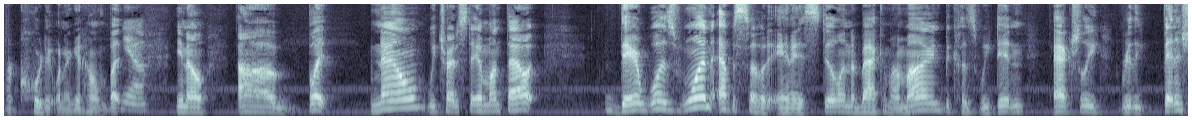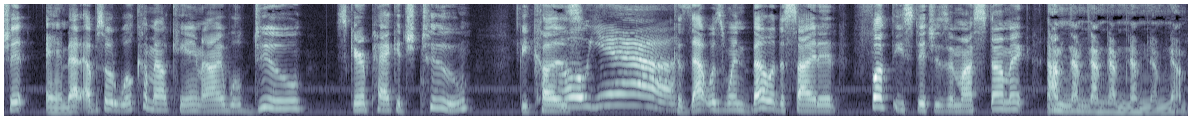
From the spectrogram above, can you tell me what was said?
record it when i get home but Yeah. you know uh, but now we try to stay a month out. There was one episode and it's still in the back of my mind because we didn't actually really finish it and that episode will come out. Kay and i will do scare package 2 because Oh yeah. because that was when bella decided fuck these stitches in my stomach. Um num num num num num num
